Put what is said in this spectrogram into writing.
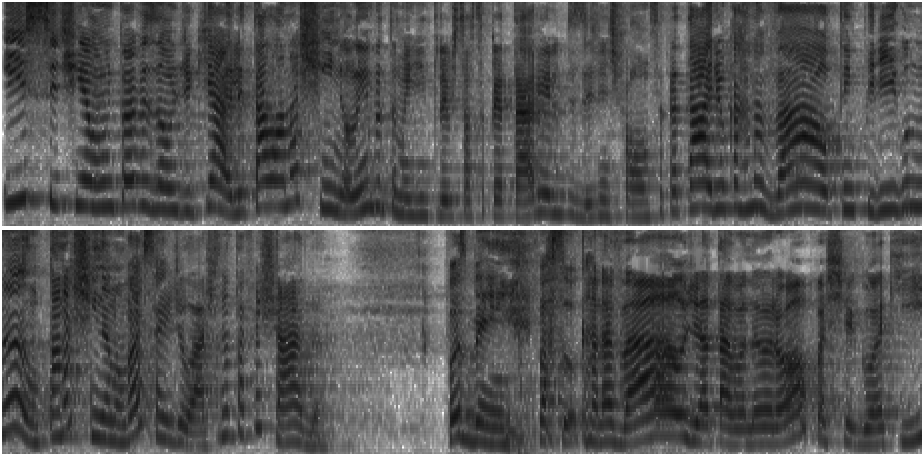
E se tinha muito a visão de que, ah, ele tá lá na China. Eu lembro também de entrevistar o secretário e ele dizia, a gente falando, secretário, o carnaval, tem perigo. Não, tá na China, não vai sair de lá, a China tá fechada. Pois bem, passou o carnaval, já tava na Europa, chegou aqui.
